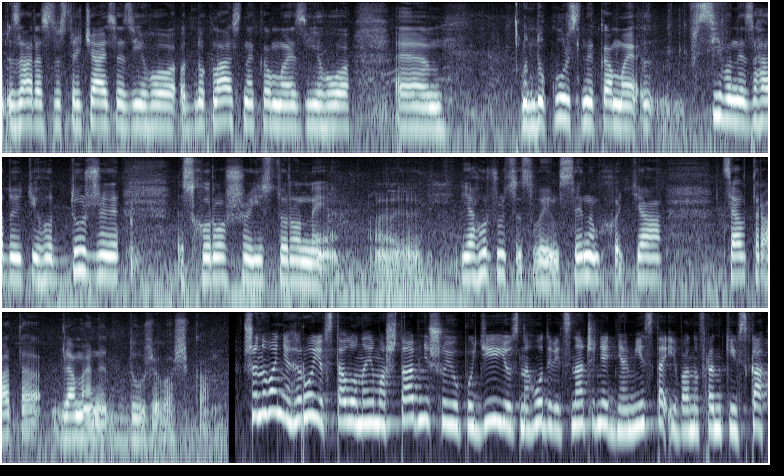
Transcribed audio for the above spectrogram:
зараз зустрічаюся з його однокласниками, з його е, однокурсниками. Всі вони згадують його дуже з хорошої сторони. Я горжуся своїм сином, хоча ця втрата для мене дуже важка. Шанування героїв стало наймасштабнішою подією з нагоди відзначення Дня міста Івано-Франківська.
